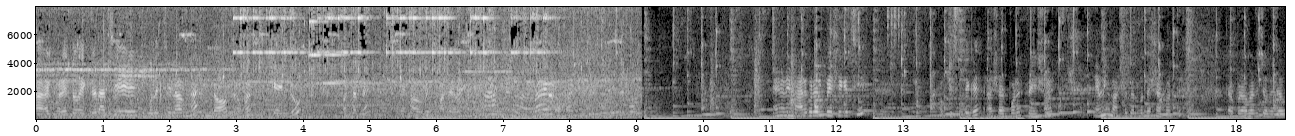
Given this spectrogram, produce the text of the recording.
আর ঘরে তো একজন আছে, বলেছিলাম না, ডগ আমার কেন্ডু ওর সাথে দেখা হবে তোমাদের। এখানে মার্গোরেল পেয়ে এসে গেছি। অফিস থেকে আসার পরে ফ্রেশ হয়ে এমনি মার সাথে অল্প দেখা করতে। তারপর আবার চলে যাব।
